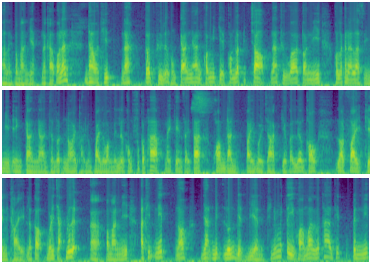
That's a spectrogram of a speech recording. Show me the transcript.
อะไรประมาณนี้นะครับ เพราะนั้นดาวอาทิตย์นะ ก็คือเรื่องของการงานความมีเกียรติความรับผิดชอบนะถือว่าตอนนี้คนลัคนาราศีมีนเองการงานจะลดน้อยถอยลงไประวังในเรื่องของสุขภาพ ไมเกรนสายตาความดันไปบริจาคเกี่ยวกับเรื่องของหลอดไฟเทียนไข แล้วก็บริจาคเลือดอ่าประมาณนี้อาทิตย์นิดเนาะญาติมิตรล้นเบียดเบียน ทีนี้มาตีความว่าแล้วถ้าอาทิตย์เป็นนิด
